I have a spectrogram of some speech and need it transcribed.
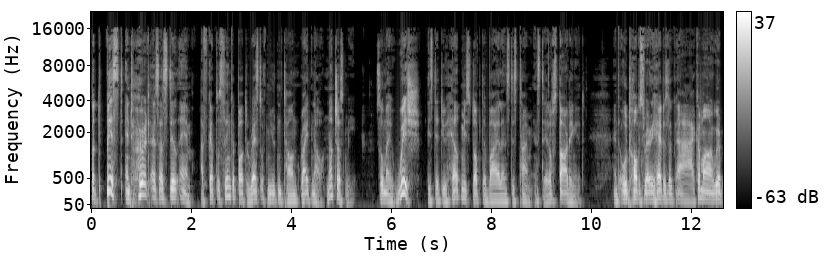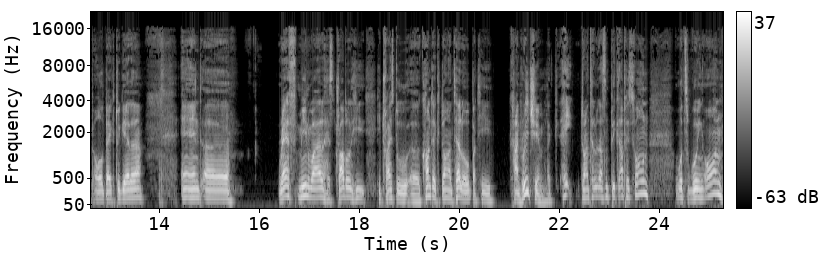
but pissed and hurt as I still am, I've got to think about the rest of Mutant Town right now, not just me. So my wish is that you help me stop the violence this time instead of starting it. And old Hob's very happy. He's like, ah, come on, we're all back together. And, uh, Rev, meanwhile, has trouble. He he tries to uh, contact Donatello, but he can't reach him. Like, hey, Donatello doesn't pick up his phone. What's going on?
